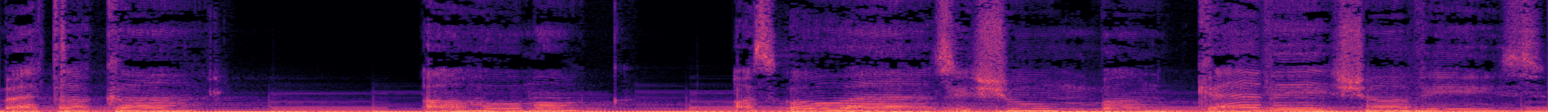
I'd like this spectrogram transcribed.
Betakar a homok az oázisunkban Kevés a víz,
